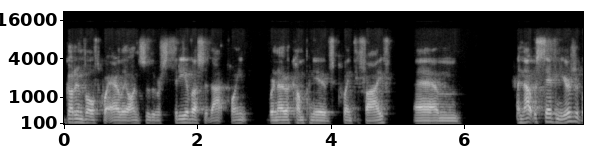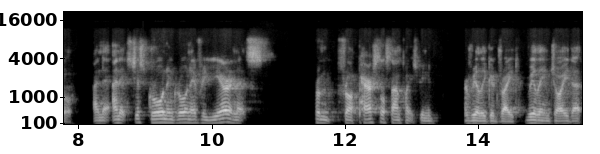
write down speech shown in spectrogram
got involved quite early on so there was three of us at that point we're now a company of 25. Um, and that was seven years ago. And, and it's just grown and grown every year. And it's from, from a personal standpoint, it's been a really good ride. Really enjoyed it.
